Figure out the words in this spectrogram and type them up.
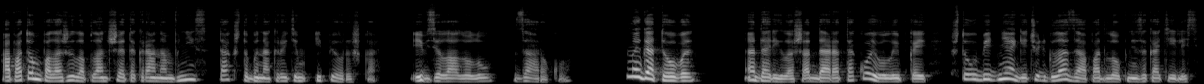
А потом положила планшет экраном вниз, так, чтобы накрыть им и перышко, и взяла Лулу за руку. «Мы готовы», – одарила Шаддара такой улыбкой, что у бедняги чуть глаза под лоб не закатились.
